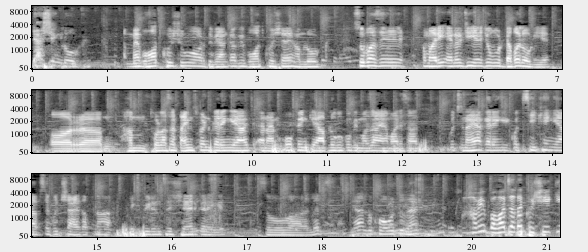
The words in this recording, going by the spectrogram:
डैशिंग लोग। मैं बहुत खुश हूँ और दिव्यांका भी बहुत खुश है। हम लोग सुबह से हमारी एनर्जी है जो वो डबल हो गई है। और अ, हम थोड़ा सा टाइम स्पेंड करेंगे आज एंड आई एम होपिंग कि आप लोगों को भी मज़ा आए हमारे साथ। कुछ नया करेंगे कुछ सीखेंगे आपसे कुछ शायद अपना एक्सपीरियंसेस शेयर करेंगे। दैट हमें बहुत ज़्यादा खुशी है कि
